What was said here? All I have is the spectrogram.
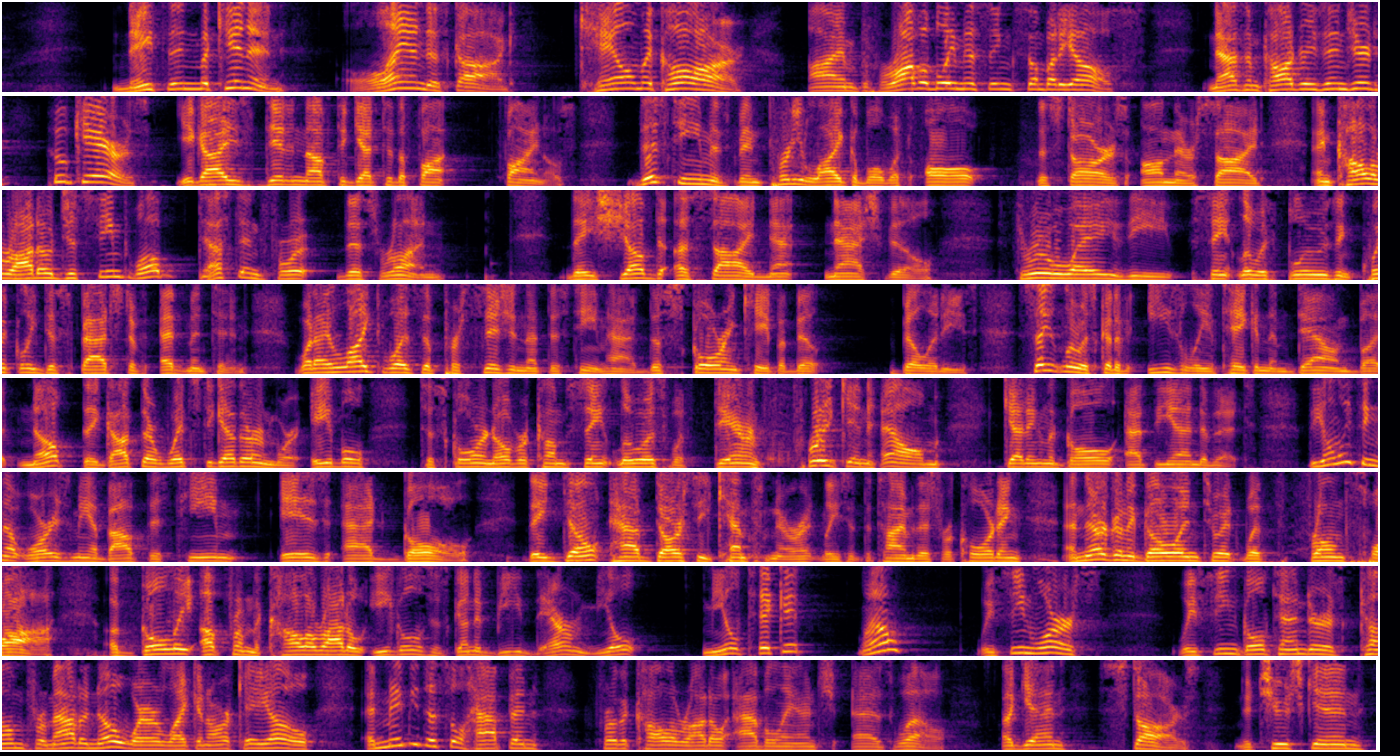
Nathan MacKinnon, Landeskog, Cale Makar. I'm probably missing somebody else. Nazem Kadri's injured. Who cares? You guys did enough to get to the fi- finals. this team has been pretty likable with all the stars on their side. And Colorado just seemed, well, destined for this run. They shoved aside Na- Nashville, threw away the St. Louis Blues, and quickly dispatched of Edmonton. What I liked was the precision that this team had, the scoring capabilities. St. Louis could have easily have taken them down, but nope, they got their wits together and were able to score and overcome St. Louis with Darren freaking Helm getting the goal at the end of it. The only thing that worries me about this team is at goal. They don't have Darcy Kuemper, at least at the time of this recording, and they're going to go into it with Francouz. A goalie up from the Colorado Eagles is going to be their meal meal ticket. Well, we've seen worse. We've seen goaltenders come from out of nowhere like an RKO, and maybe this will happen for the Colorado Avalanche as well. Again, stars. Nichushkin,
